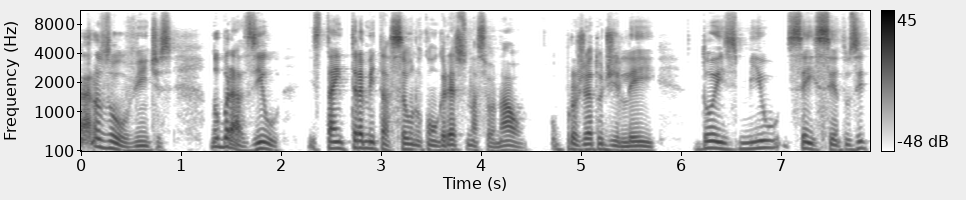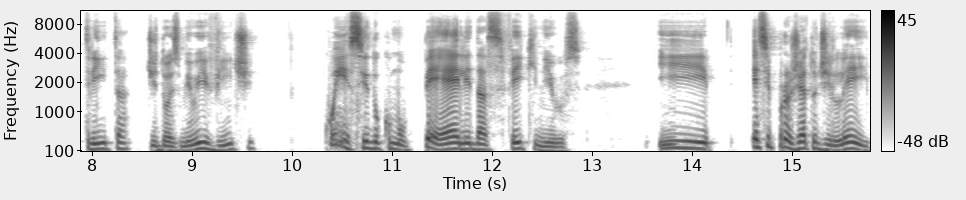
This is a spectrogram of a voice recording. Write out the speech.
Caros ouvintes, no Brasil está em tramitação no Congresso Nacional o projeto de lei 2630 de 2020, conhecido como PL das Fake News. E esse projeto de lei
